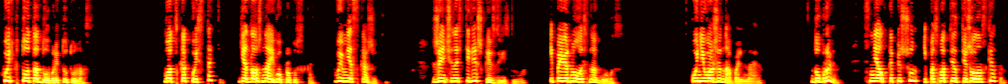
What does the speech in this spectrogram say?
«Хоть кто-то добрый тут у нас». «Вот с какой стати я должна его пропускать? Вы мне скажите». Женщина с тележкой взвизгнула и повернулась на голос. «У него жена больная». Дубровин снял капюшон и посмотрел тяжелым взглядом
